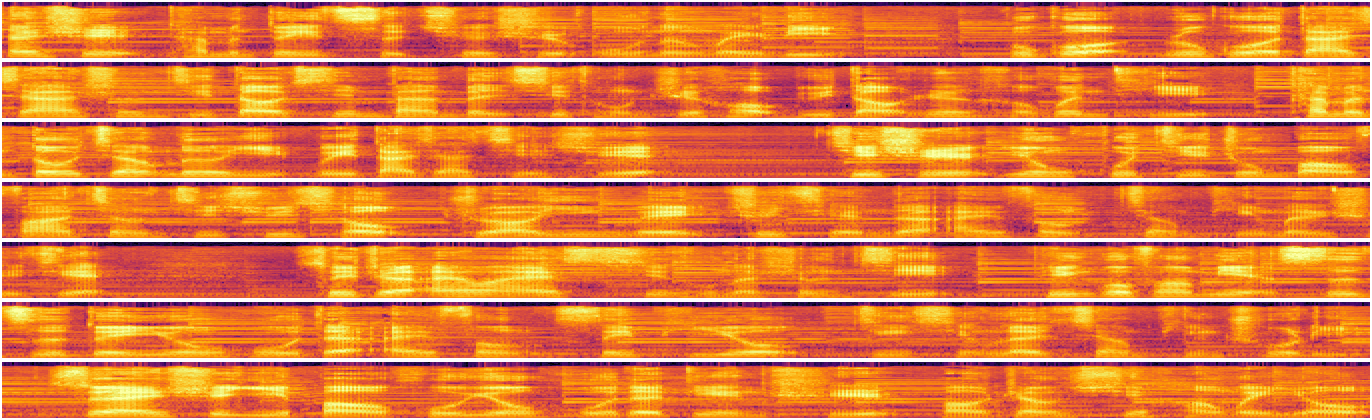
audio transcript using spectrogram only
但是他们对此却是无能为力。不过，如果大家升级到新版本系统之后遇到任何问题，他们都将乐意为大家解决。其实，用户集中爆发降级需求，主要因为之前的 iPhone 降屏门事件。随着 iOS 系统的升级，苹果方面私自对用户的 iPhone CPU 进行了降频处理。虽然是以保护用户的电池、保障续航为由，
